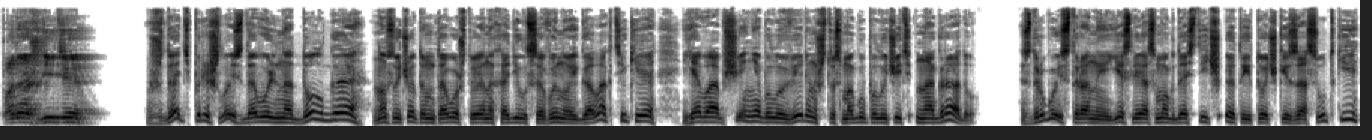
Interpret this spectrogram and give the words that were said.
Подождите!» Ждать пришлось довольно долго, но с учетом того, что я находился в иной галактике, я вообще не был уверен, что смогу получить награду. С другой стороны, если я смог достичь этой точки за сутки,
